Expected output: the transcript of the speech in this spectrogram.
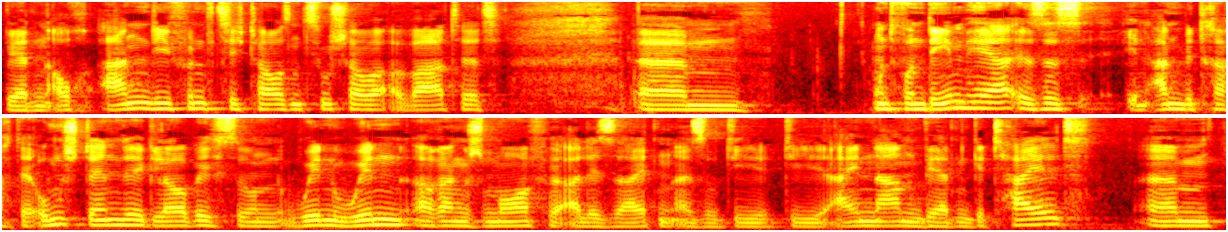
werden auch an die 50.000 Zuschauer erwartet. Ähm, und von dem her ist es in Anbetracht der Umstände, glaube ich, so ein Win-Win-Arrangement für alle Seiten. Also die, die Einnahmen werden geteilt. Ähm,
